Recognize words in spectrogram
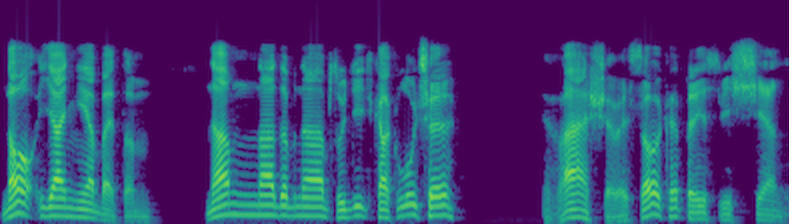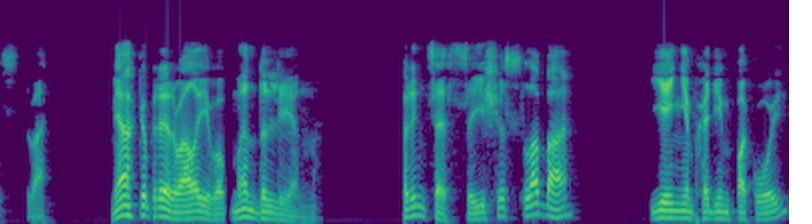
Но я не об этом. Нам надобно обсудить, как лучше... — Ваше Высокопресвященство! — мягко прервала его Мандлен. — Принцесса еще слаба. Ей необходим покой.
